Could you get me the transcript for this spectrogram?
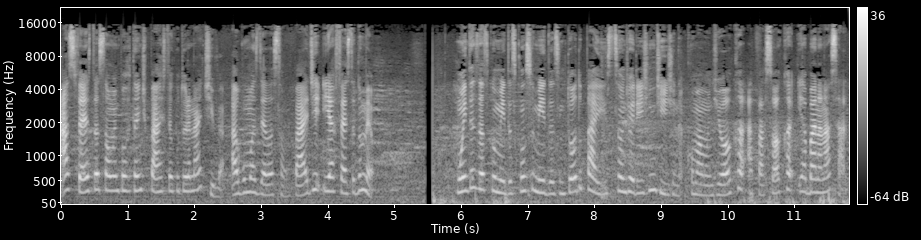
As festas são uma importante parte da cultura nativa. Algumas delas são o Pade e a Festa do Mel. Muitas das comidas consumidas em todo o país são de origem indígena, como a mandioca, a paçoca e a banana assada.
